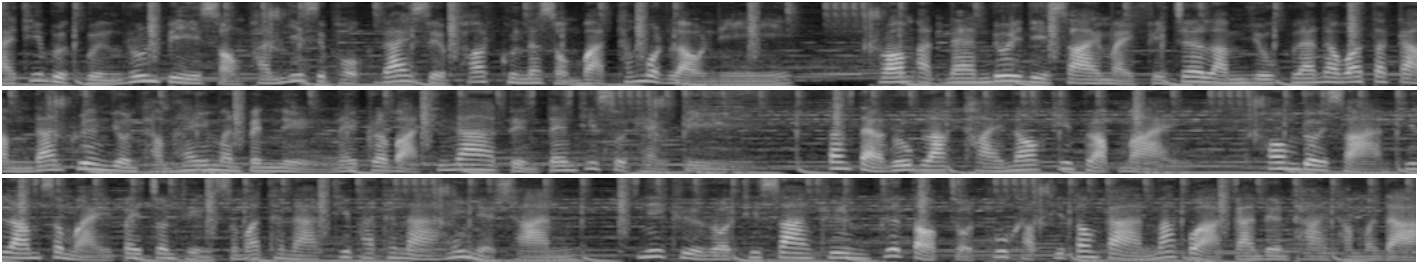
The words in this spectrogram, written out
น์ที่บึกบึนรุ่นปี 2026 ได้สืบทอดคุณสมบัติทั้งหมดเหล่านี้ พร้อมอัดแน่นด้วยดีไซน์ใหม่ฟีเจอร์ล้ำยุคและนวัตกรรมด้านเครื่องยนต์ทำให้มันเป็นหนึ่งในกระบะที่น่าตื่นเต้นที่สุดแห่งปี ตั้งแต่รูปลักษณ์ภายนอกที่ปรับใหม่ ห้องโดยสารที่ล้ำสมัยไปจนถึงสมรรถนะที่พัฒนาให้เหนือชั้น นี่คือรถที่สร้างขึ้นเพื่อตอบโจทย์ผู้ขับที่ต้องการมากกว่าการเดินทางธรรมดา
